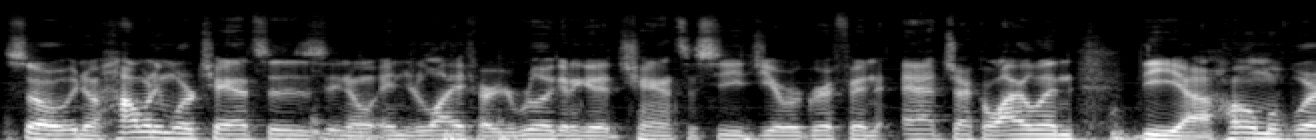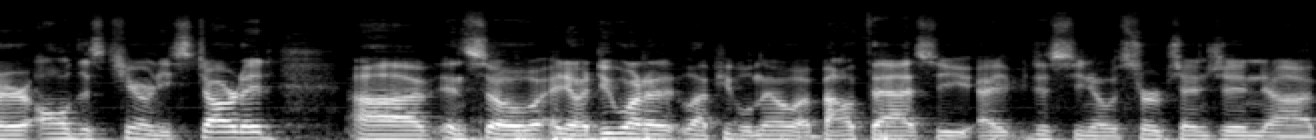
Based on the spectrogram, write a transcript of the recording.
So, you know, how many more chances, you know, in your life are you really going to get a chance to see G. Edward Griffin at Jekyll Island, the uh, home of where all this tyranny started? Uh, and so, you know, I do want to let people know about that. So, you, I just, you know, search engine, uh,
